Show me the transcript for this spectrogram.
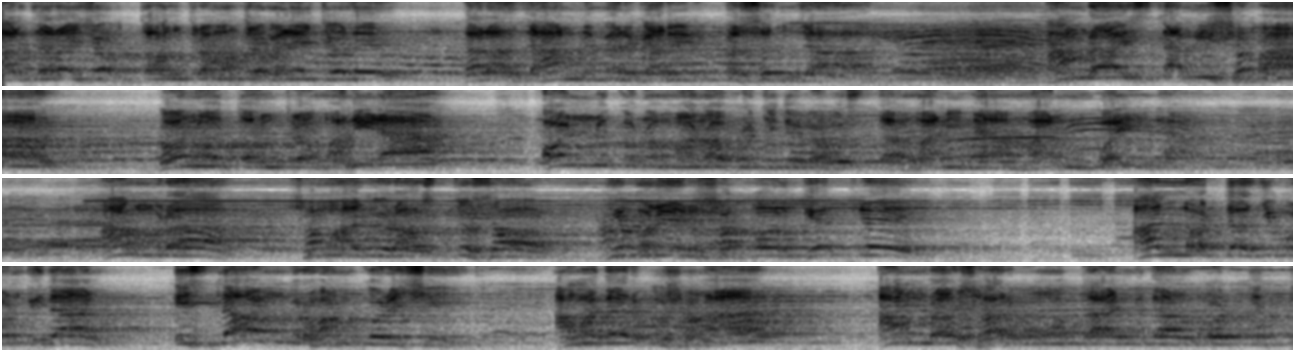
আর যারা এইসব তন্ত্রমন্ত্র মেনে চলে, তারা জাহান নামের গাড়ির প্যাসেঞ্জার আমরা ইসলামী সমাজ, গণতন্ত্র মানি না, অন্য কোনো মানব রচিত ব্যবস্থা মানি না, মানবই না। আমরা সমাজ ও রাষ্ট্র সহ জীবনের সকল ক্ষেত্রে আল্লাহর দেওয়া জীবন বিধান ইসলাম গ্রহণ করেছি। আমাদের ঘোষণা আমরা সার্বভৌমত্ব আইন বিধান কর্তৃত্ব,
